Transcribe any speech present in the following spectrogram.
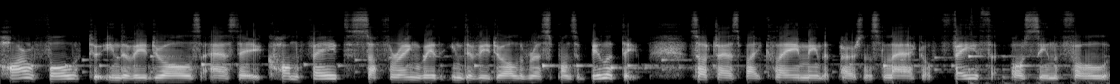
harmful to individuals as they conflate suffering with individual responsibility, such as by claiming the person's lack of faith or sinful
